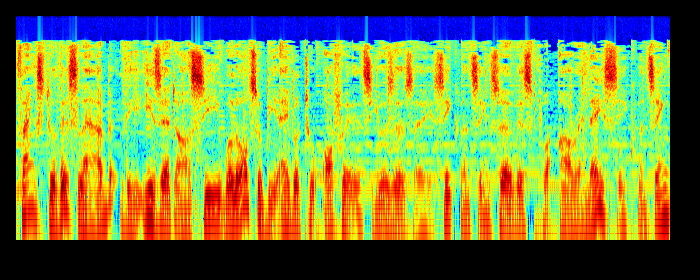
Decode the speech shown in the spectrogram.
Thanks to this lab, the EZRC will also be able to offer its users a sequencing service for RNA sequencing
